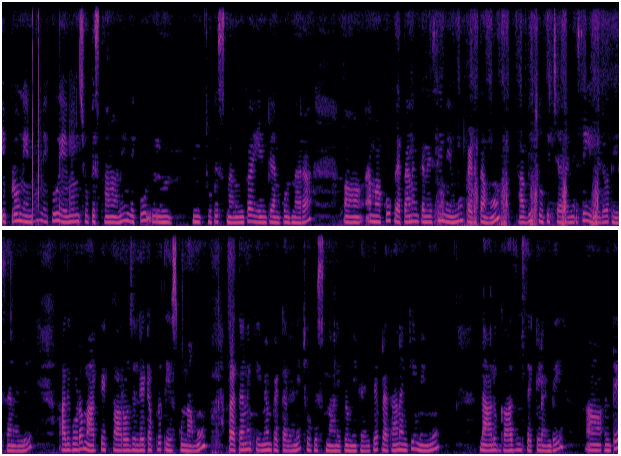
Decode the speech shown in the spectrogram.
ఇప్పుడు నేను మీకు ఏమేమి చూపిస్తాను అని మీకు మీకు చూపిస్తున్నాను. ఇంకా ఏంటి అనుకుంటున్నారా? మాకు ప్రధానం కనేసి మేము పెడతాము. అవి చూపించారనేసి ఈ వీడియో తీసానండి అది కూడా మార్కెట్కి ఆ రోజు వెళ్ళేటప్పుడు తీసుకున్నాము. ప్రధానంకి ఏమేమి పెట్టాలని చూపిస్తున్నాను. ఇప్పుడు మీకైతే ప్రధానంకి మేము నాలుగు గాజుల సెట్లు అండి అంటే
